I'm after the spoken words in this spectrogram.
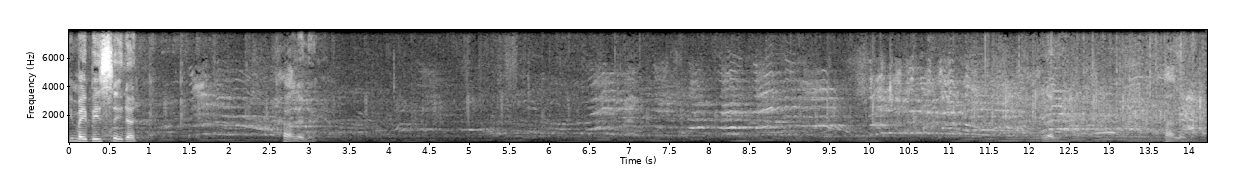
You may be seated. Hallelujah. Hallelujah. Hallelujah.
